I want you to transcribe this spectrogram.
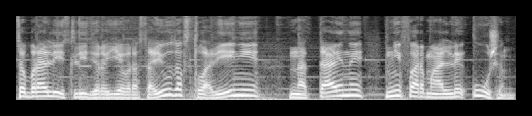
собрались лидеры Евросоюза в Словении на тайный неформальный ужин.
